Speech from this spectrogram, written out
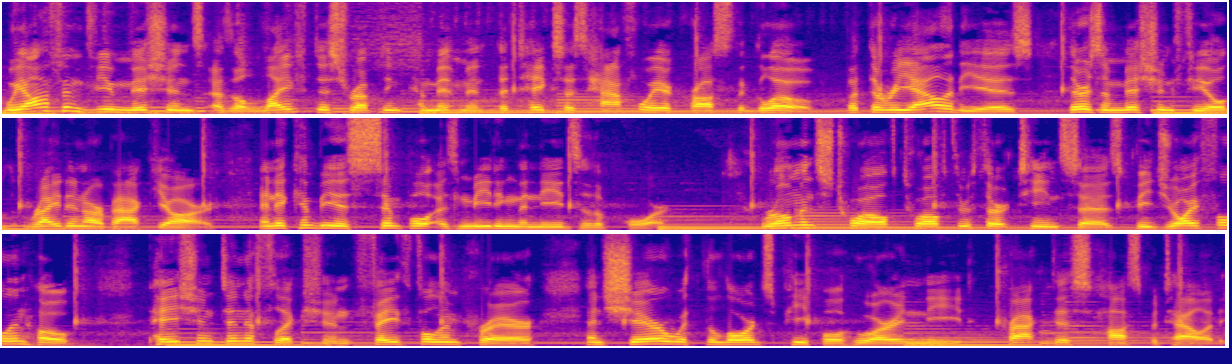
We often view missions as a life disrupting commitment that takes us halfway across the globe, but the reality is there's a mission field right in our backyard, and it can be as simple as meeting the needs of the poor. Romans 12 12 through 13 says, Be joyful in hope patient in affliction, faithful in prayer, and share with the Lord's people who are in need. Practice hospitality.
